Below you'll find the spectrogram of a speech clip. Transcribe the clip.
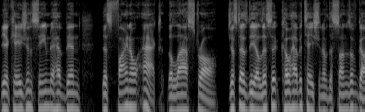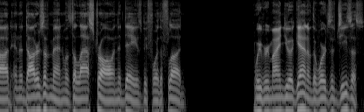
The occasion seemed to have been this final act, the last straw, just as the illicit cohabitation of the sons of God and the daughters of men was the last straw in the days before the flood. We remind you again of the words of Jesus.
